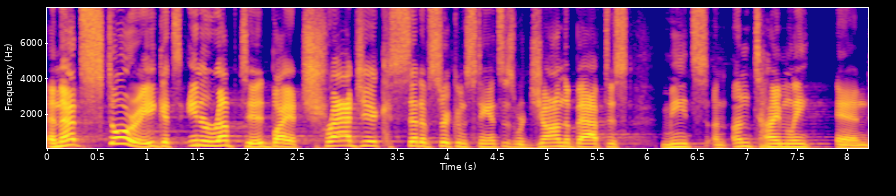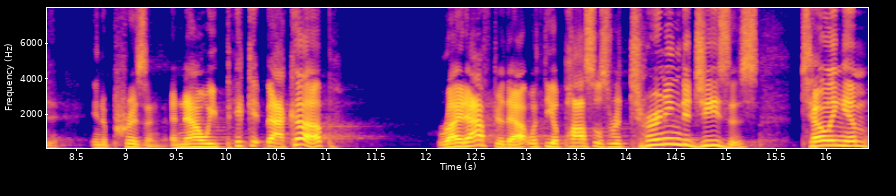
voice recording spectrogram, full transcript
And that story gets interrupted by a tragic set of circumstances where John the Baptist meets an untimely end in a prison. And now we pick it back up right after that with the apostles returning to Jesus, telling him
